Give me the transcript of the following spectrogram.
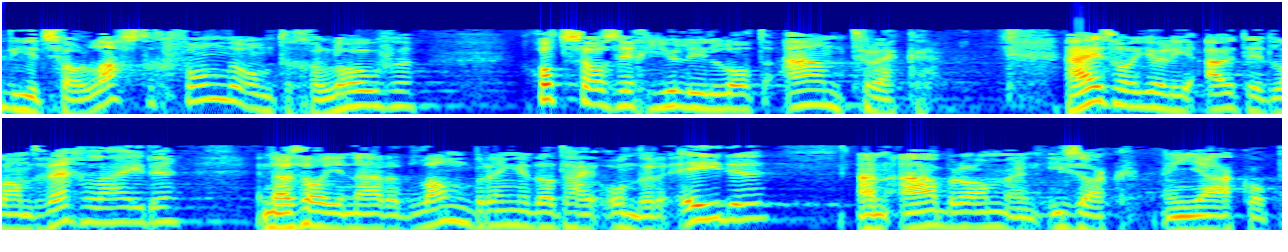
die het zo lastig vonden om te geloven, God zal zich jullie lot aantrekken. Hij zal jullie uit dit land wegleiden en dan zal je naar het land brengen dat hij onder Ede aan Abraham en Isaac en Jacob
